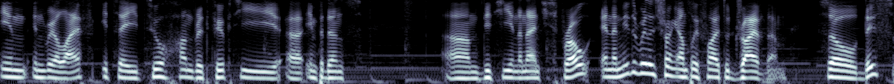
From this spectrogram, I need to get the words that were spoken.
in, in real life, it's a 250 uh, impedance um, DT 990s Pro, and I need a really strong amplifier to drive them. So this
